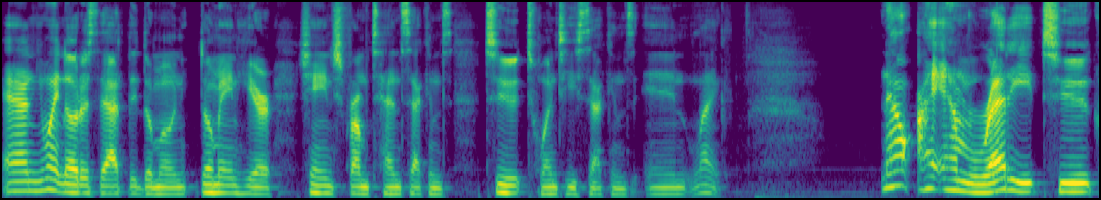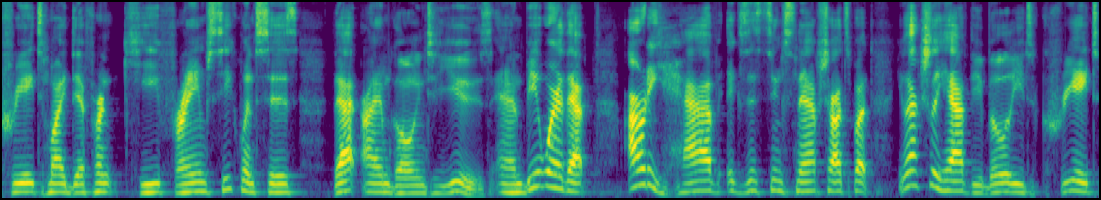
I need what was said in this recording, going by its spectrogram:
And you might notice that the domain, domain here changed from 10 seconds to 20 seconds in length. Now I am ready to create my different keyframe sequences that I am going to use. And be aware that I already have existing snapshots, but you actually have the ability to create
